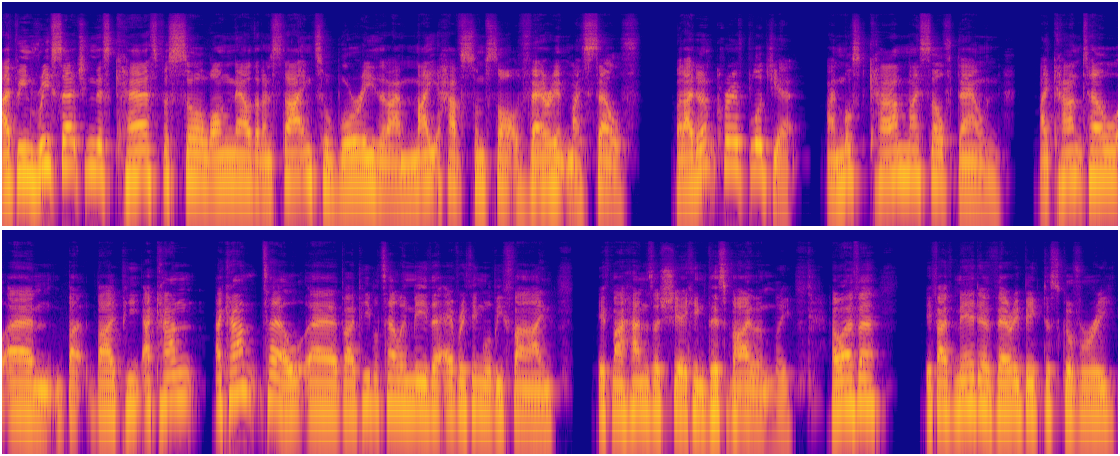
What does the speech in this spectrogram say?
I've been researching this curse for so long now that I'm starting to worry that I might have some sort of variant myself. But I don't crave blood yet. I must calm myself down. I can't tell um by by pe- I can't I can't tell uh, by people telling me that everything will be fine if my hands are shaking this violently. However, if I've made a very big discovery,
